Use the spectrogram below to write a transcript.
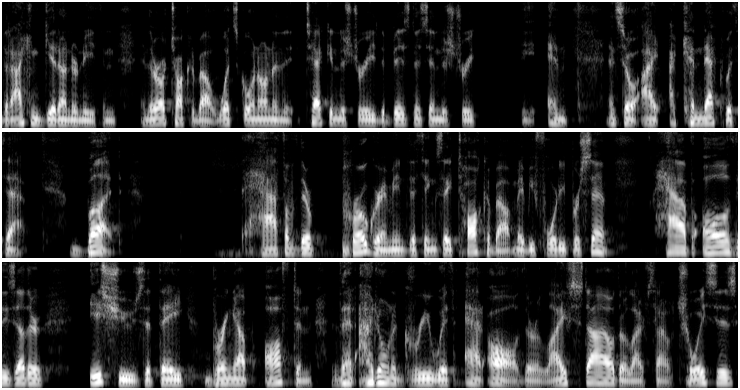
that I can get underneath. And and they're all talking about what's going on in the tech industry, the business industry. And and so I, I connect with that. But half of their programming, the things they talk about, maybe 40%, have all of these other issues that they bring up often that I don't agree with at all. Their lifestyle, their lifestyle choices.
